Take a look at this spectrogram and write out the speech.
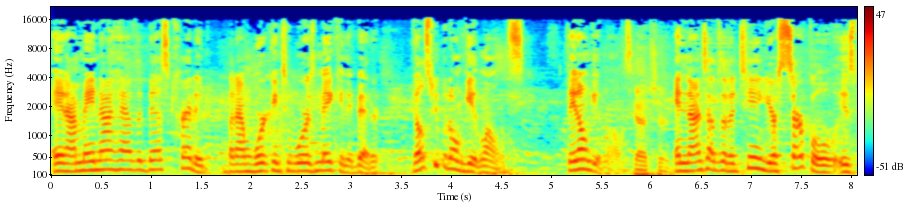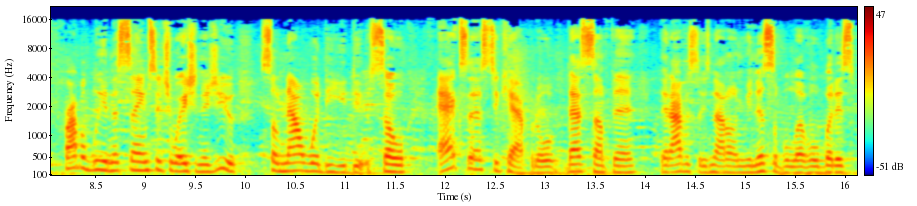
and I may not have the best credit, but I'm working towards making it better. Those people don't get loans. They don't get loans. Gotcha. And nine times out of ten, your circle is probably in the same situation as you. So now what do you do? So access to capital, that's something that obviously is not on a municipal level, but it's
